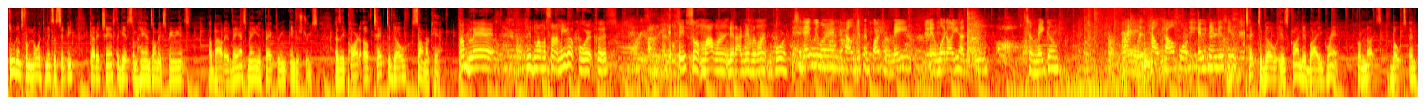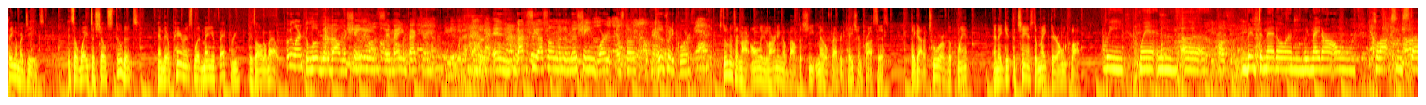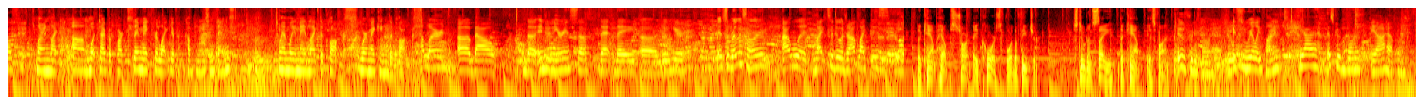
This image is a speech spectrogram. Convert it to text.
students from North Mississippi got a chance to get some hands-on experience about advanced manufacturing industries as a part of Tek2Go summer camp. I'm glad his mama signed me up for it because it's something I learned that I never learned before. Today we learned how different parts are made and what all you have to do to make them and how powerful everything is here. Tek2Go is funded by a grant from Nuts, Bolts, and Thingamajigs. It's a way to show students and their parents what manufacturing is all about. We learned a little bit about machines and manufacturing and got to see how some of the machines work and stuff. It was pretty cool. Students are not only learning about the sheet metal fabrication process, they got a tour of the plant and they get the chance to make their own clock. We went and uh, bent the metal and we made our own clocks and stuff. Learned like um, what type of parts they make for like different companies and things. And we made like the clocks. We're making the clocks. I learned uh, about the engineering stuff that they uh, do here. It's really fun. I would like to do a job like this. The camp helps chart a course for the future. Students say the camp is fun. It was pretty fun. It's really fun. Yeah, it's been fun. Yeah, I have fun.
